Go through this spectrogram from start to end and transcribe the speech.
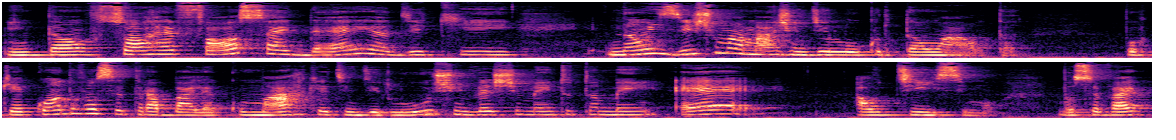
Então, só reforça a ideia de que não existe uma margem de lucro tão alta. Porque quando você trabalha com marketing de luxo, investimento também é altíssimo. Você vai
